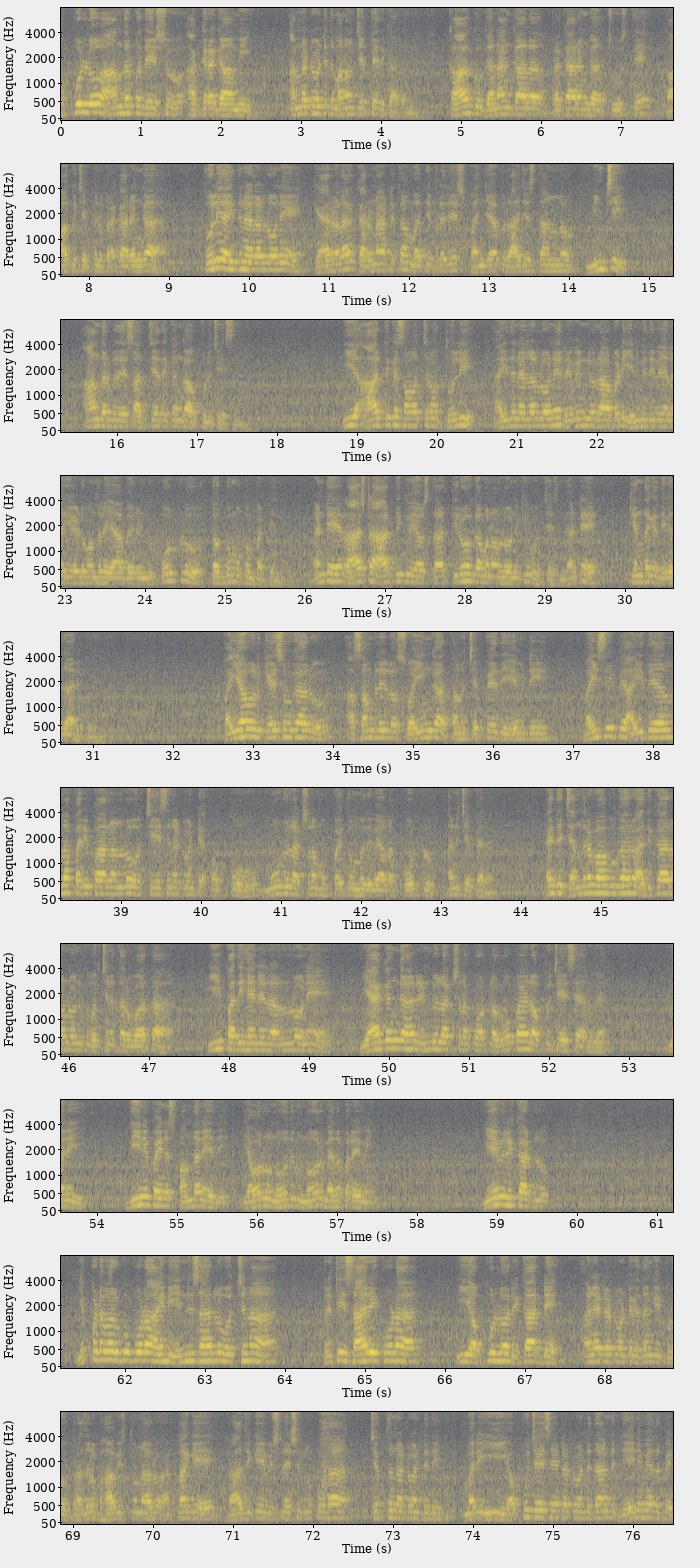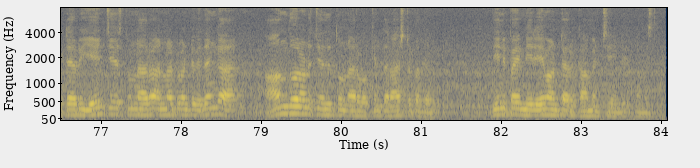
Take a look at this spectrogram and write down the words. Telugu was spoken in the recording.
అప్పుల్లో ఆంధ్రప్రదేశ్ అగ్రగామి అన్నటువంటిది మనం చెప్పేది కాదండి. కాగు గణాంకాల ప్రకారంగా చూస్తే కాగు చెప్పిన ప్రకారంగా తొలి ఐదు నెలల్లోనే కేరళ కర్ణాటక మధ్యప్రదేశ్ పంజాబ్ రాజస్థాన్లో మించి ఆంధ్రప్రదేశ్ అత్యధికంగా అప్పులు చేసింది. ఈ ఆర్థిక సంవత్సరం తొలి ఐదు నెలల్లోనే రెవెన్యూ రాబడి ఎనిమిది వేల ఏడు వందల యాభై రెండు కోట్లు తగ్గుముఖం పట్టింది. అంటే రాష్ట్ర ఆర్థిక వ్యవస్థ తిరోగమనంలోనికి వచ్చేసింది. అంటే కిందకి దిగజారిపోయింది. పయ్యావులు కేశవ్ గారు అసెంబ్లీలో స్వయంగా తను చెప్పేది ఏమిటి? వైసీపీ ఐదేళ్ళ పరిపాలనలో చేసినటువంటి అప్పు మూడు లక్షల ముప్పై తొమ్మిది వేల కోట్లు అని చెప్పారు. అయితే చంద్రబాబు గారు అధికారంలోనికి వచ్చిన తర్వాత ఈ పదిహేను నెలల్లోనే ఏకంగా రెండు లక్షల కోట్ల రూపాయలు అప్పు చేశారుగా. మరి దీనిపైన స్పందనేది? ఎవరు నోదు నోరు మెదపరేమి? ఏమి రికార్డులు? ఇప్పటి వరకు కూడా ఆయన ఎన్నిసార్లు వచ్చినా ప్రతిసారి కూడా ఈ అప్పుల్లో రికార్డే అనేటటువంటి విధంగా ఇప్పుడు ప్రజలు భావిస్తున్నారు. అట్లాగే రాజకీయ విశ్లేషకులు కూడా చెప్తున్నటువంటిది. మరి ఈ అప్పు చేసేటటువంటి దాన్ని దేని మీద పెట్టారు? ఏం చేస్తున్నారు? అన్నటువంటి విధంగా ఆందోళన చెందుతున్నారు ఒకంత రాష్ట్రపతి దీనిపై మీరేమంటారు? కామెంట్ చేయండి. నమస్తే.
